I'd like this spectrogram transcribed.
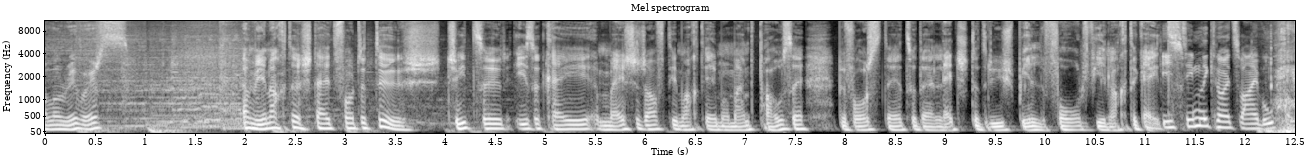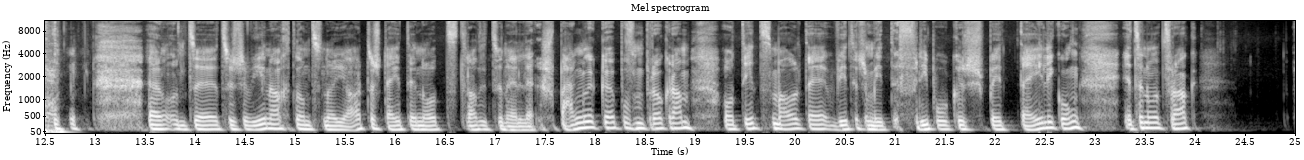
Hello Rivers. Am Weihnachten steht vor der Tür. Die Schweizer Eishockey-Meisterschaft macht ja im Moment Pause, bevor es zu den letzten drei Spielen vor Weihnachten geht. In ziemlich genau zwei Wochen äh, und äh, zwischen Weihnachten und Neujahr da steht dann noch das traditionelle Spengler auf dem Programm. Und jetzt mal wieder mit Freiburger Beteiligung. Jetzt noch die Frage,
